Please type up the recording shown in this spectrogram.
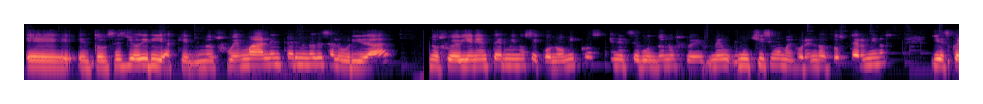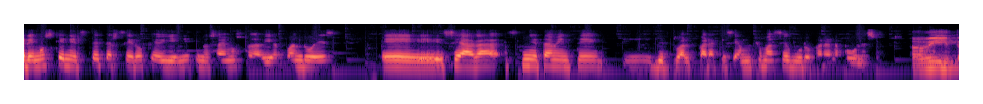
Eh, entonces yo diría que nos fue mal en términos de salubridad, nos fue bien en términos económicos, en el segundo nos fue muchísimo mejor en los dos términos y esperemos que en este tercero que viene, que no sabemos todavía cuándo es, eh, se haga netamente eh, virtual para que sea mucho más seguro para la población. David,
